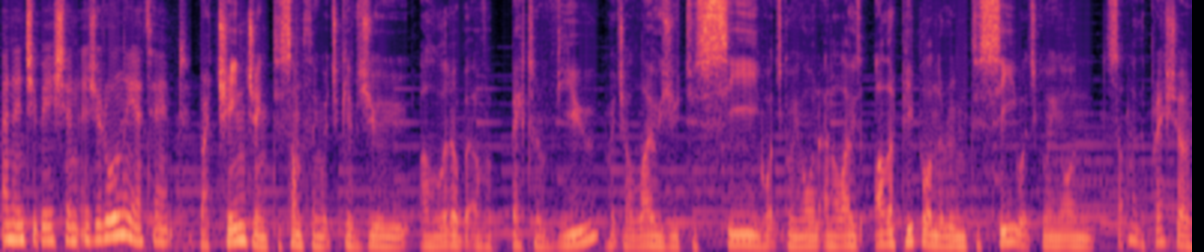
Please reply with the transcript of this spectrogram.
and intubation is your only attempt. By changing to something which gives you a little bit of a better view, which allows you to see what's going on and allows other people in the room to see what's going on, suddenly the pressure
